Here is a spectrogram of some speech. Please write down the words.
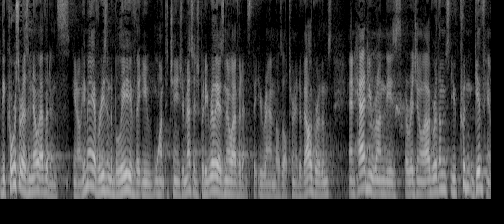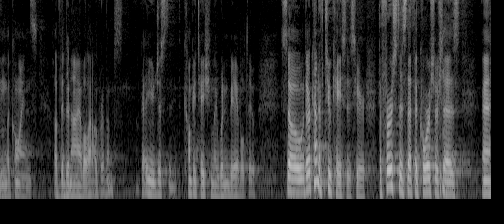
the coercer has no evidence. You know, he may have reason to believe that you want to change your message, but he really has no evidence that you ran those alternative algorithms. And had you run these original algorithms, you couldn't give him the coins of the deniable algorithms. Okay, you just computationally wouldn't be able to. So there are kind of two cases here. The first is that the coercer says, eh,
